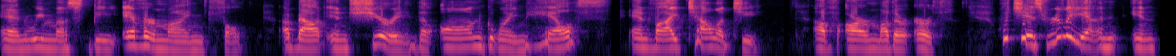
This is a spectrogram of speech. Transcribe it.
And we must be ever mindful about ensuring the ongoing health and vitality of our Mother Earth, which is really an in,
